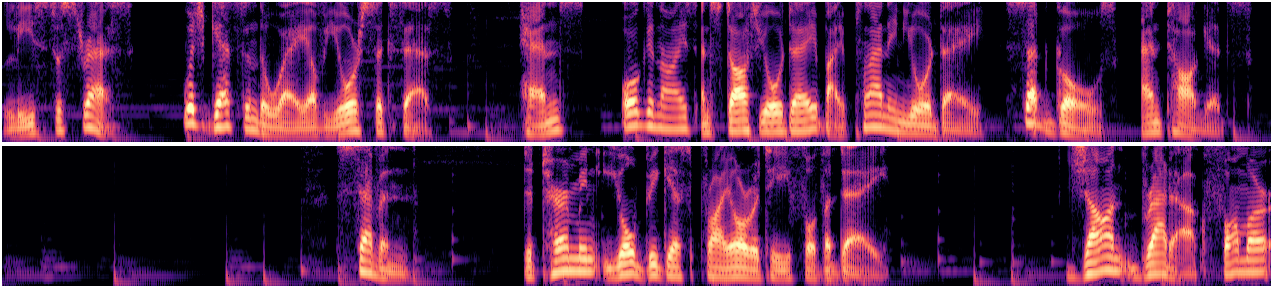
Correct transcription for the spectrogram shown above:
leads to stress, which gets in the way of your success. Hence, organize and start your day by planning your day, set goals and targets. 7. Determine your biggest priority for the day. John Braddock, former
